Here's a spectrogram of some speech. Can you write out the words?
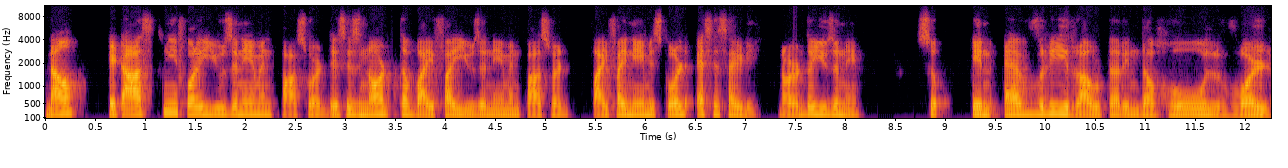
Now it asks me for a username and password. This is not the Wi-Fi username and password. Wi-Fi name is called SSID, not the username. So in every router in the whole world,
